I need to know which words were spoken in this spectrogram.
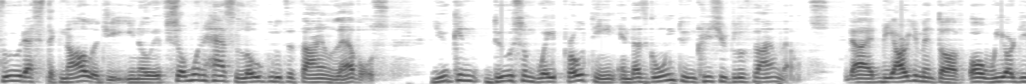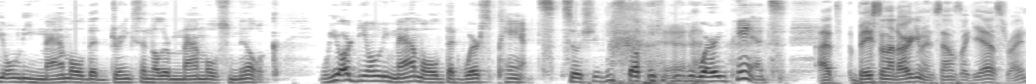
food as technology. You know, if someone has low glutathione levels, you can do some whey protein, and that's going to increase your glutathione levels. Uh, the argument of oh, we are the only mammal that drinks another mammal's milk. We are the only mammal that wears pants. So should we stop Yeah. wearing pants? I, based on that argument it sounds like yes right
